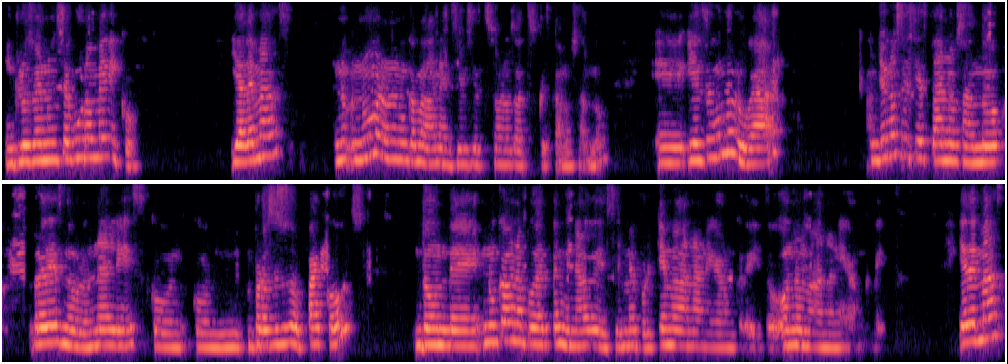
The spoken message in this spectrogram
incluso en un seguro médico. Y además, número uno, nunca me van a decir si estos son los datos que están usando. Eh, y en segundo lugar, yo no sé si están usando redes neuronales con, con procesos opacos donde nunca van a poder terminar de decirme por qué me van a negar un crédito o no me van a negar un crédito. Y además,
